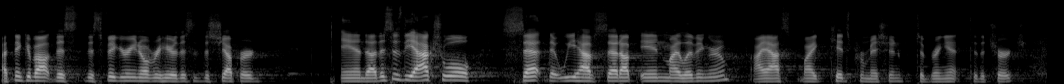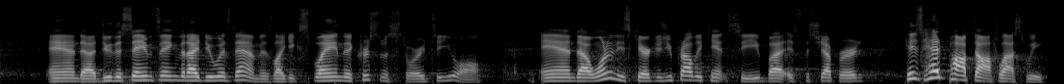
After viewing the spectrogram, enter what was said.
I think about this, this figurine over here. This is the shepherd. And uh, this is the actual set that we have set up in my living room. I asked my kids' permission to bring it to the church and uh, do the same thing that I do with them is like explain the Christmas story to you all. And uh, one of these characters you probably can't see, but it's the shepherd. His head popped off last week.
